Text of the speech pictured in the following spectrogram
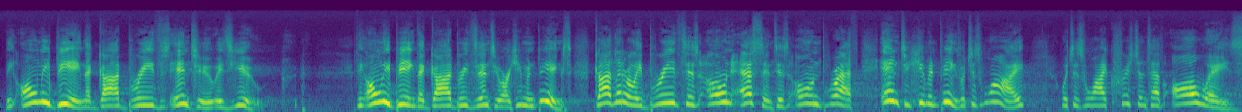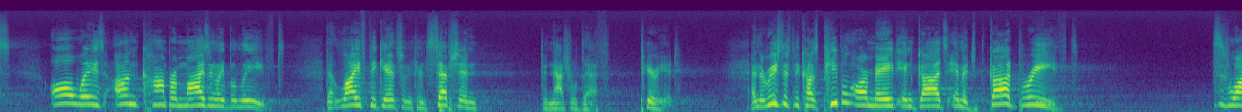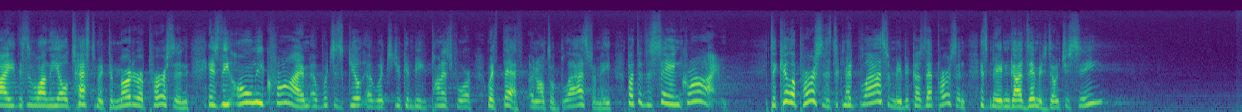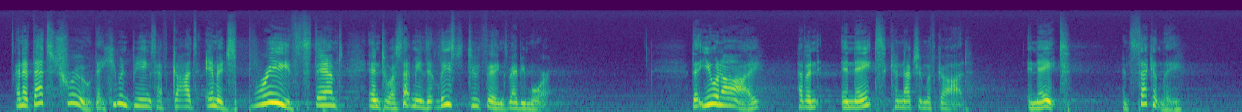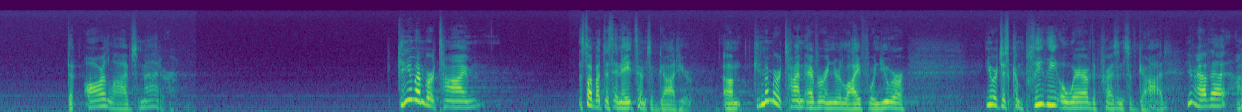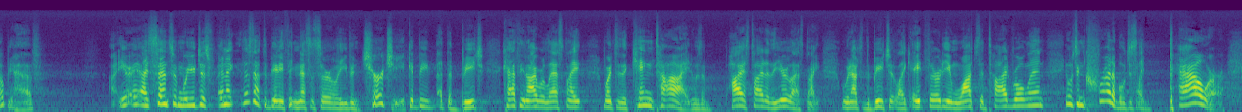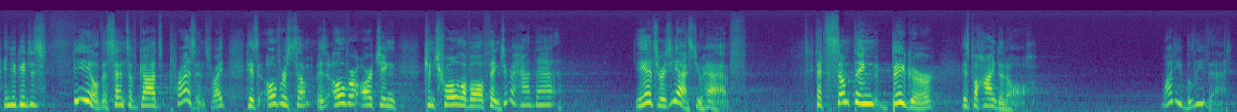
The only being that God breathes into is you. The only being that God breathes into are human beings. God literally breathes his own essence, his own breath into human beings, which is why which is why Christians have always, always uncompromisingly believed that life begins from conception to natural death, period. And the reason is because people are made in God's image. God breathed. This is why this is why in the Old Testament to murder a person is the only crime of which is guilt of which you can be punished for with death and also blasphemy, but they're the same crime. To kill a person is to commit blasphemy because that person is made in God's image, don't you see? And if that's true, that human beings have God's image breathed, stamped into us, that means at least two things, maybe more. That you and I have an innate connection with God. Innate. And secondly, that our lives matter. Can you remember a time Let's talk about this innate sense of God here. Um, can you remember a time ever in your life when you were, you were just completely aware of the presence of God? You ever have that? I hope you have. I, sense him where you just, and it doesn't have to be anything necessarily even churchy. It could be at the beach. Kathy and I were last night, went to the King Tide. It was the highest tide of the year last night. We went out to the beach at like 8.30 and watched the tide roll in. It was incredible, just like power. And you can just feel the sense of God's presence, right? His, over, his overarching control of all things. You ever had that? The answer is yes, you have. That something bigger is behind it all. Why do you believe that?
